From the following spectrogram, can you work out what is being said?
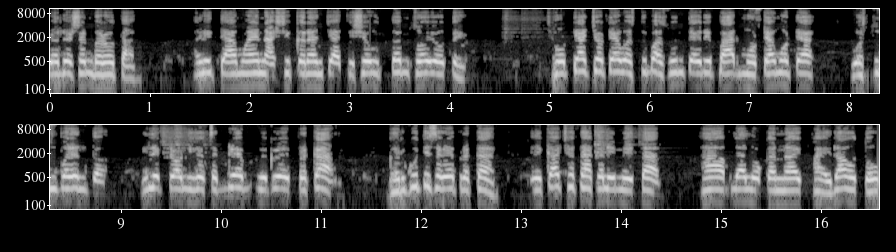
प्रदर्शन भरवतात. आणि त्यामुळे नाशिककरांची अतिशय उत्तम सोय होते. छोट्या छोट्या वस्तूपासून तरी फार मोठ्या मोठ्या वस्तूंपर्यंत इलेक्ट्रॉनिक सगळे वेगळे प्रकार घरगुती सगळे प्रकार एका छताखाली मिळतात. हा आपल्या लोकांना एक फायदा होतो.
